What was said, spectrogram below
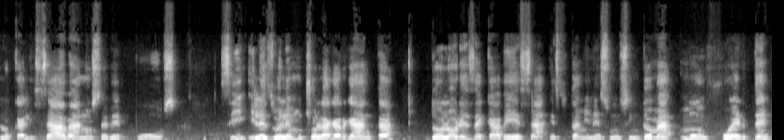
localizada, no se ve pus, ¿sí? Y les duele mucho la garganta. Dolores de cabeza, esto también es un síntoma muy fuerte.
